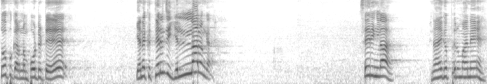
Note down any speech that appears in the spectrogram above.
தோப்பு கரணம் போட்டுட்டு. எனக்கு தெரிஞ்சு எல்லாருங்க. சரிங்களா விநாயக பெருமானே.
